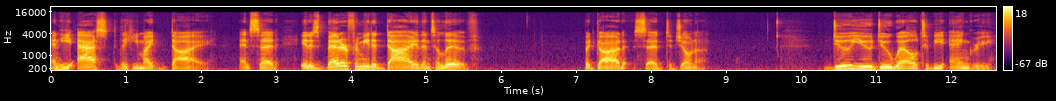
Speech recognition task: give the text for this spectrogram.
And he asked that he might die, and said, It is better for me to die than to live. But God said to Jonah, do you do well to be angry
